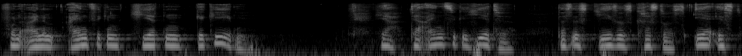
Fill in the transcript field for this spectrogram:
von einem einzigen Hirten gegeben. Ja, der einzige Hirte, das ist Jesus Christus. Er ist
